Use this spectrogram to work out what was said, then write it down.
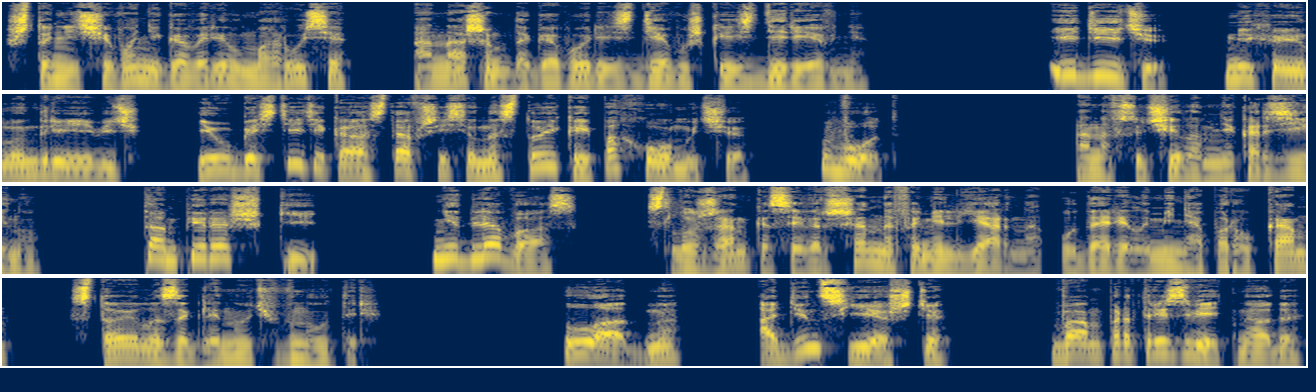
что ничего не говорил Марусе о нашем договоре с девушкой из деревни. «Идите, Михаил Андреевич, и угостите-ка оставшейся настойкой Пахомыча. Вот». Она всучила мне корзину. «Там пирожки. Не для вас». Служанка совершенно фамильярно ударила меня по рукам, стоило заглянуть внутрь. «Ладно, один съешьте. Вам протрезветь надо.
